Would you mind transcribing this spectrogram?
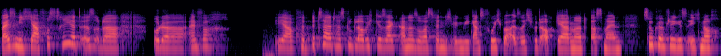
weiß ich nicht, ja, frustriert ist oder, oder einfach ja, verbittert, hast du, glaube ich, gesagt, Anne, sowas fände ich irgendwie ganz furchtbar. Also ich würde auch gerne, dass mein zukünftiges Ich noch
